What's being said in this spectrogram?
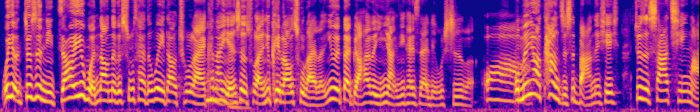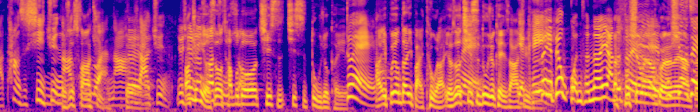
我有就是你只要一闻到那个蔬菜的味道出来，看它颜色出来，你就可以捞出来了，因为代表它的营养已经开始在流失了。哇。我们要烫只是把那些就是杀青嘛，烫死细菌啊、虫卵啊、杀菌。杀有些人菌有时候差不多七十七十度就可以了，对。啊，也不用到一百度啦，有时候七十度就可以杀菌，也可以所以也不用滚成那样，就 对不需要了。滚不需要在，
